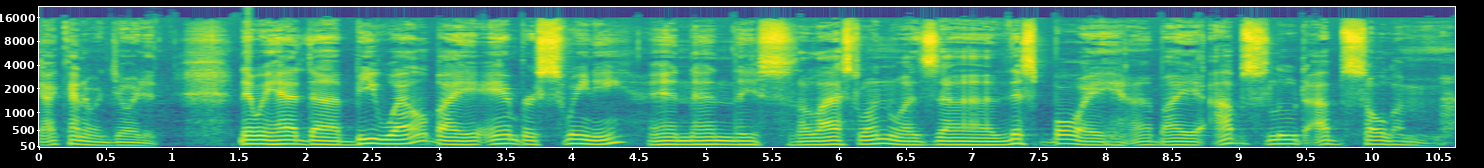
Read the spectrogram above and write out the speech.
I kind of enjoyed it. Then we had uh, Be Well by Amber Sweeney. And then the, the last one was uh, This Boy by Absolut Absolem.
